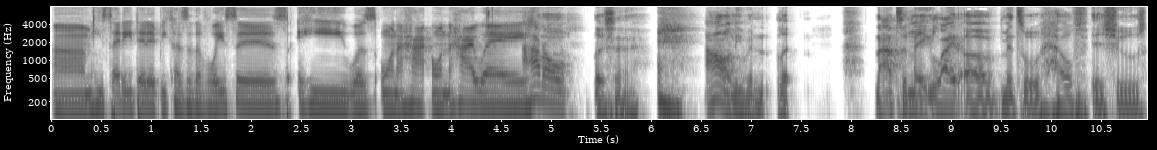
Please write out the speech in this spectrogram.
Um, he said he did it because of the voices. He was on a high on the highway. I don't listen. I don't even li- not to make light of mental health issues,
